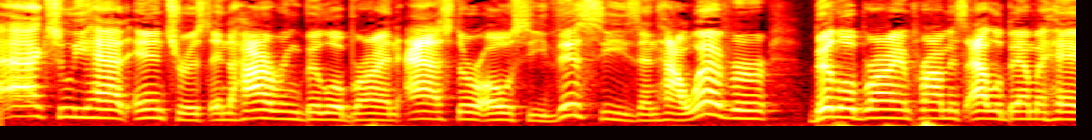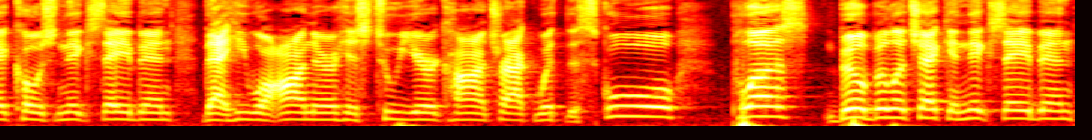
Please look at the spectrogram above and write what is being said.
actually had interest in hiring Bill O'Brien as their OC this season. However, Bill O'Brien promised Alabama head coach Nick Saban that he will honor his two year contract with the school. Plus, Bill Belichick and Nick Saban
